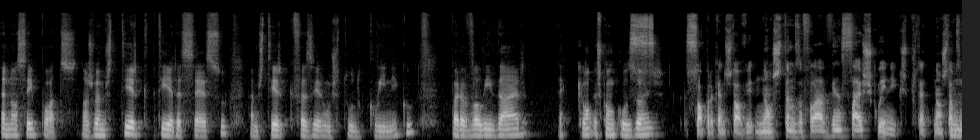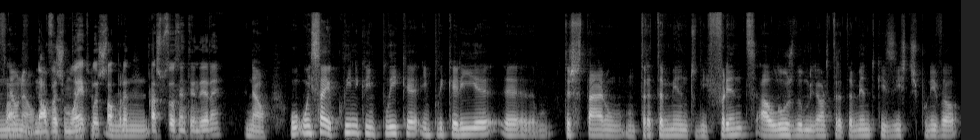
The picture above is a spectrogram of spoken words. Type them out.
a nossa hipótese. Nós vamos ter que ter acesso, vamos ter que fazer um estudo clínico para validar as conclusões só para quem nos está a ouvir, não estamos a falar de ensaios clínicos, portanto, não estamos a falar não, não. de novas moléculas, só para, para as pessoas entenderem. Não. O, o ensaio clínico implica, implicaria uh, testar um, um, tratamento diferente à luz do melhor tratamento que existe disponível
